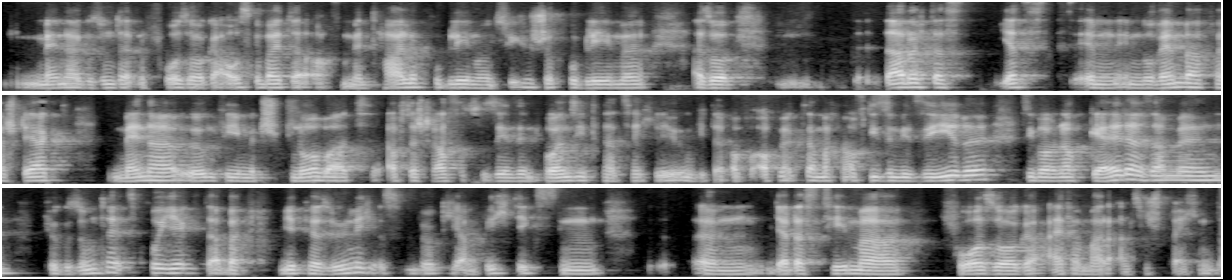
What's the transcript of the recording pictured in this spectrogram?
Männergesundheit und Vorsorge ausgeweitet, auf mentale Probleme und psychische Probleme. Also dadurch, dass jetzt im, im November verstärkt Männer irgendwie mit Schnurrbart auf der Straße zu sehen sind, wollen sie tatsächlich irgendwie darauf aufmerksam machen, auf diese Misere. Sie wollen auch Gelder sammeln für Gesundheitsprojekte, aber mir persönlich ist wirklich am wichtigsten, ähm, ja, das Thema Vorsorge einfach mal anzusprechen.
